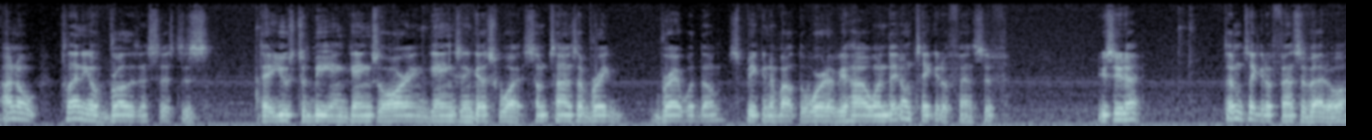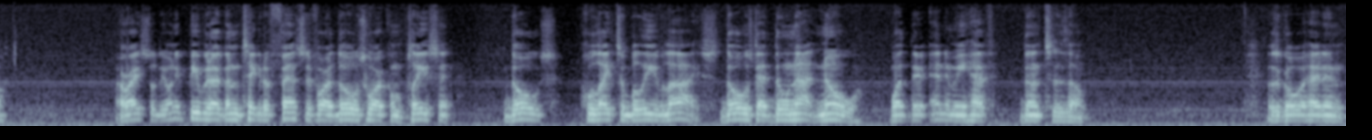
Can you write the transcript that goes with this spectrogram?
I know plenty of brothers and sisters that used to be in gangs or are in gangs, and guess what? Sometimes I break bread with them, speaking about the word of Yahweh, and they don't take it offensive. You see that? They don't take it offensive at all. Alright, so the only people that are going to take it offensive are those who are complacent, those who like to believe lies, those that do not know what their enemy have done to them. Let's go ahead and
